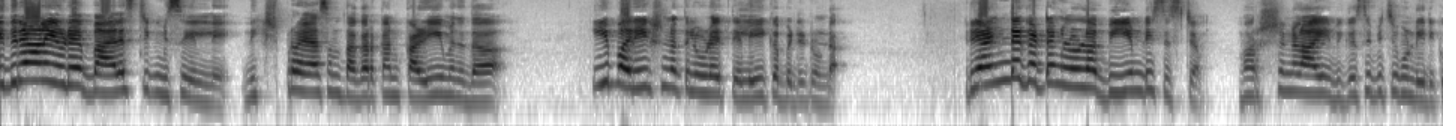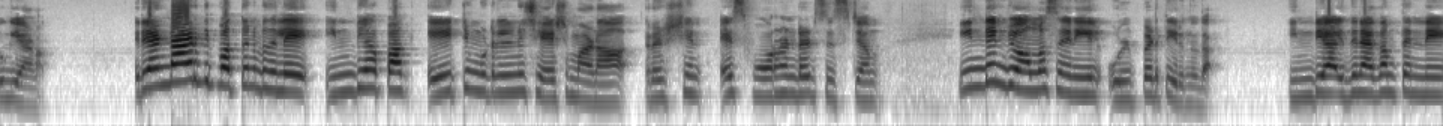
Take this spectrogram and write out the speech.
എതിരാളിയുടെ ബാലിസ്റ്റിക് മിസൈലിനെ നിഷ്പ്രയാസം തകർക്കാൻ കഴിയുമെന്നത് ഈ പരീക്ഷണത്തിലൂടെ തെളിയിക്കപ്പെട്ടിട്ടുണ്ട്. രണ്ട് ഘട്ടങ്ങളുള്ള ബി എം ഡി സിസ്റ്റം വർഷങ്ങളായി വികസിപ്പിച്ചുകൊണ്ടിരിക്കുകയാണ്. രണ്ടായിരത്തി പത്തൊൻപതിലെ ഇന്ത്യ പാക് ഏറ്റുമുട്ടലിനു ശേഷമാണ് Russian S four hundred system Indian വ്യോമസേനയിൽ ഉൾപ്പെടുത്തിയിരുന്നത്. ഇന്ത്യ ഇതിനകം തന്നെ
